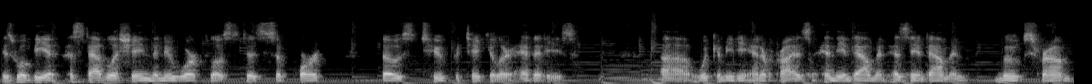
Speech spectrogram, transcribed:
is we'll be establishing the new workflows to support those two particular entities, uh, Wikimedia Enterprise and the endowment, as the endowment moves from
